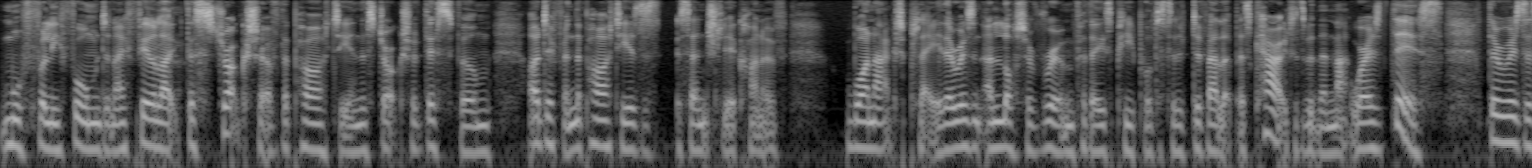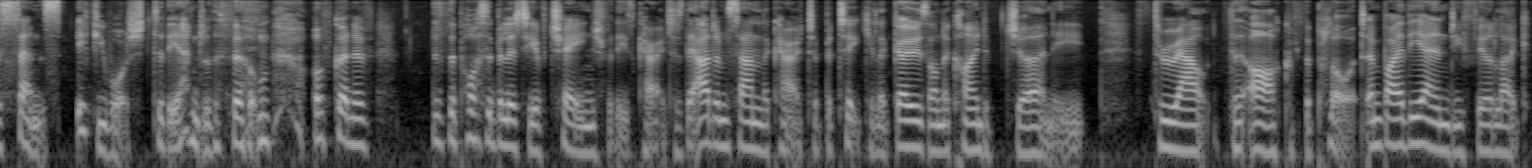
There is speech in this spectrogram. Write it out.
more fully formed, and I feel yeah. like the structure of the party and the structure of this film are different. The party is essentially a kind of one act play. There isn't a lot of room for those people to sort of develop as characters within that. Whereas this, there is a sense, if you watch to the end of the film, of kind of there's the possibility of change for these characters. The Adam Sandler character, in particular, goes on a kind of journey throughout the arc of the plot, and by the end, you feel like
